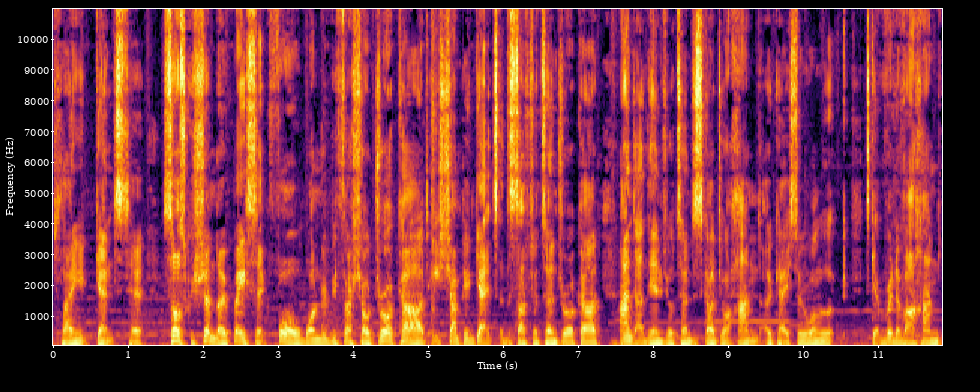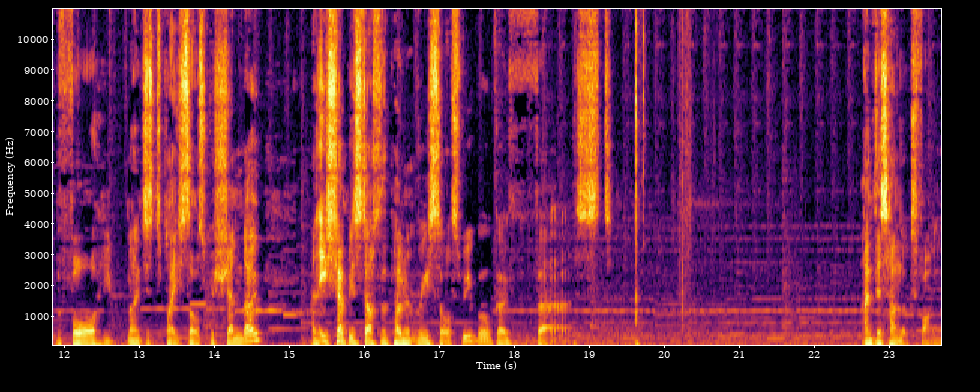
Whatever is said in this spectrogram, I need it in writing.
playing against here. Souls Crescendo, basic, 4, 1 ruby threshold, draw a card. Each champion gets at the start of your turn, draw a card, and at the end of your turn, discard your hand. Okay, so we want to look to get rid of our hand before he manages to play Souls Crescendo. And each champion starts with a permanent resource. We will go first. And this hand looks fine.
